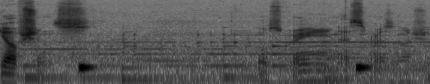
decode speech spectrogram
The options. Full screen, that's the resolution.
